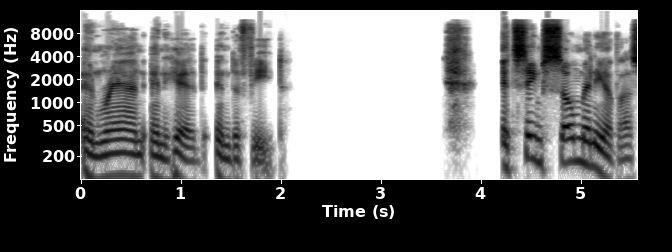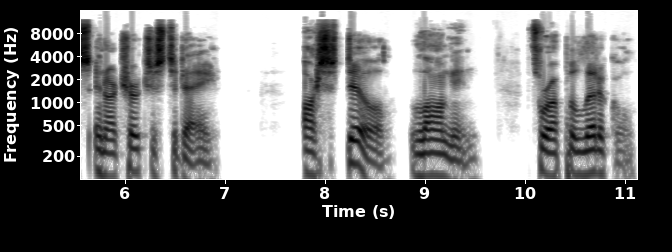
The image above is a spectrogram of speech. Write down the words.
and ran and hid in defeat. It seems so many of us in our churches today are still longing for a political,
